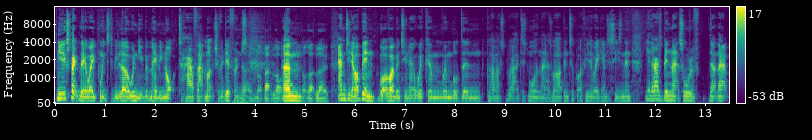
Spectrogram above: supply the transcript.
And you'd expect the away points to be lower, wouldn't you? But maybe not to have that much of a difference. No, not that lot, Um, not that low. And you know, I've been. What have I been to now? Wycombe, Wimbledon. God, I just more than that as well. I've been to quite a few of the away games this season, and yeah, there has been that sort of that that.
